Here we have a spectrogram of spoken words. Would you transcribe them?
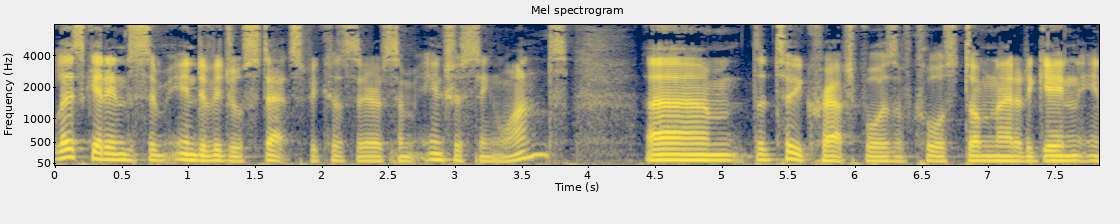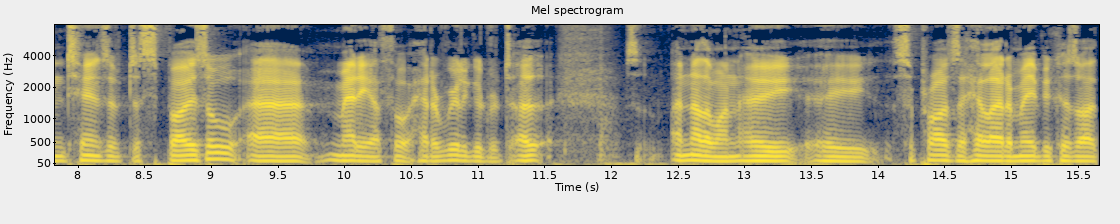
let's get into some individual stats because there are some interesting ones. Um, the two Crouch boys, of course, dominated again in terms of disposal. Uh, Matty, I thought, had a really good. Ret- uh, another one who who surprised the hell out of me because I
